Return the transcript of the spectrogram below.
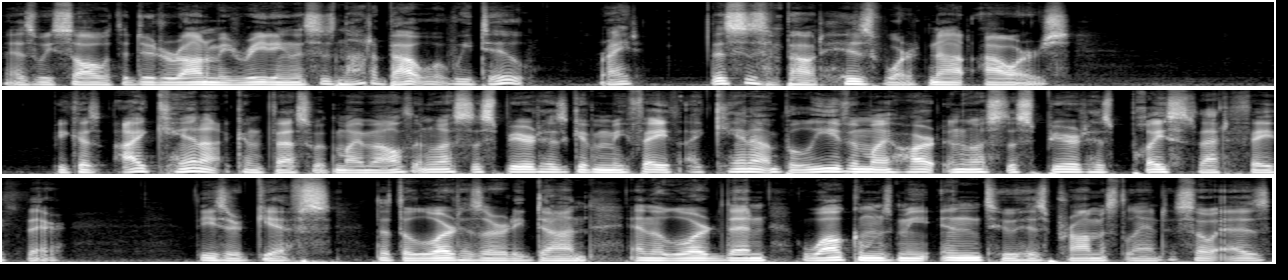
as we saw with the Deuteronomy reading, this is not about what we do, right? This is about His work, not ours. Because I cannot confess with my mouth unless the Spirit has given me faith. I cannot believe in my heart unless the Spirit has placed that faith there. These are gifts that the Lord has already done, and the Lord then welcomes me into His promised land. So as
